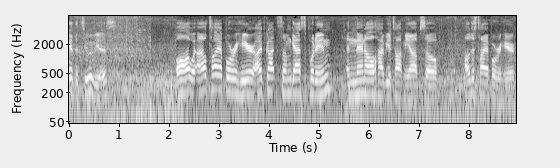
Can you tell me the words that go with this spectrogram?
I only got the two of you. Oh, I'll, I'll tie up over here. I've got some gas to put in, and then I'll have you top me up. So I'll just tie up over here.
